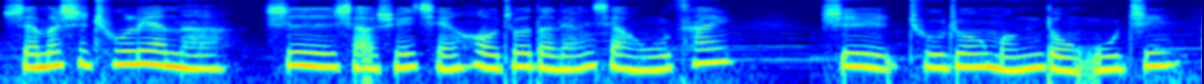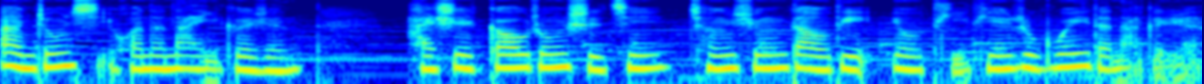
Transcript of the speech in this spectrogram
什么是初恋呢？是小学前后桌的两小无猜，是初中懵懂无知、暗中喜欢的那一个人，还是高中时期称兄道弟又体贴入微的那个人。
